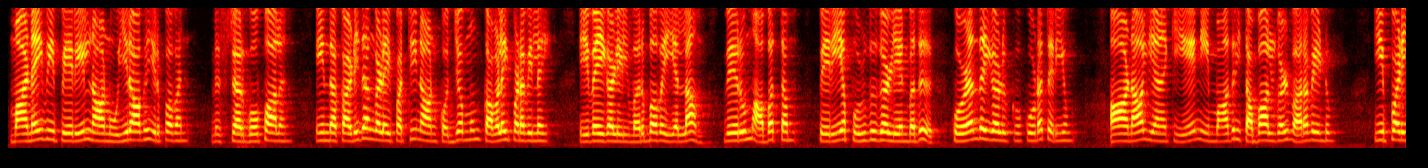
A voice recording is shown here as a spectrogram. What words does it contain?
மனைவி பேரில் நான் உயிராக இருப்பவன் மிஸ்டர் கோபாலன். இந்த கடிதங்களை பற்றி நான் கொஞ்சமும் கவலைப்படவில்லை. இவைகளில் வருபவை எல்லாம் வெறும் அபத்தம். பெரிய புழுகுகள் என்பது குழந்தைகளுக்கு கூட தெரியும். ஆனால் எனக்கு ஏன் இம்மாதிரி தபால்கள் வர வேண்டும்? இப்படி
